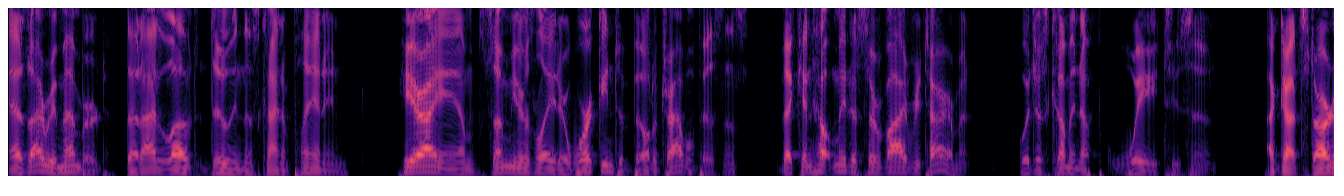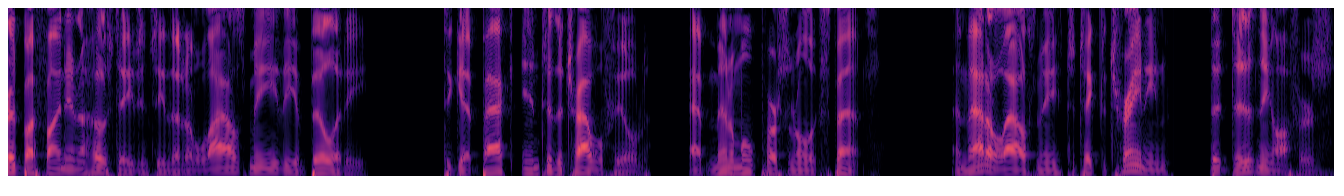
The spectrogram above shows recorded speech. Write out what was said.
As I remembered that I loved doing this kind of planning, here I am some years later working to build a travel business that can help me to survive retirement, which is coming up way too soon. I got started by finding a host agency that allows me the ability to get back into the travel field at minimal personal expense. And that allows me to take the training that Disney offers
